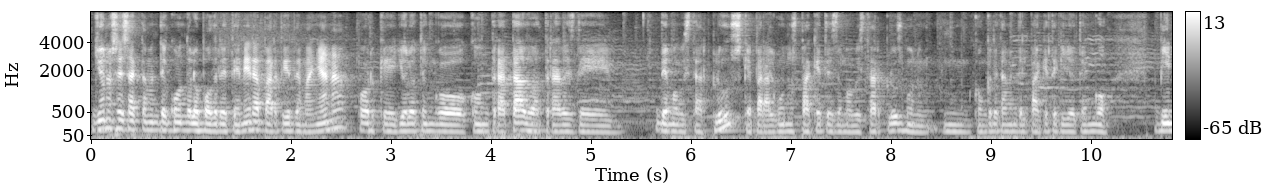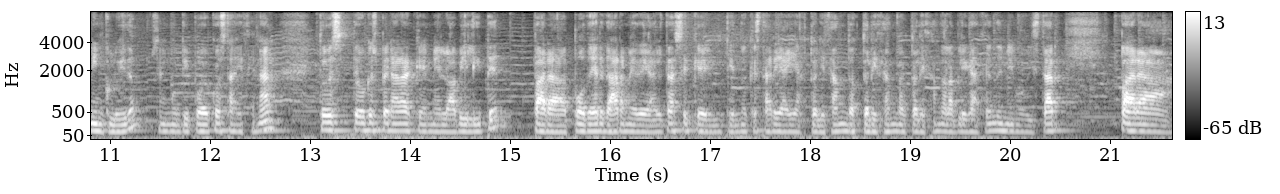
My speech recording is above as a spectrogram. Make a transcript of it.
Yo no sé exactamente cuándo lo podré tener a partir de mañana, porque yo lo tengo contratado a través de, de Movistar Plus, que para algunos paquetes de Movistar Plus, bueno, mm, concretamente el paquete que yo tengo viene incluido, sin ningún tipo de costa adicional. Entonces tengo que esperar a que me lo habiliten para poder darme de alta, así que entiendo que estaré ahí actualizando, actualizando, actualizando la aplicación de mi Movistar para,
